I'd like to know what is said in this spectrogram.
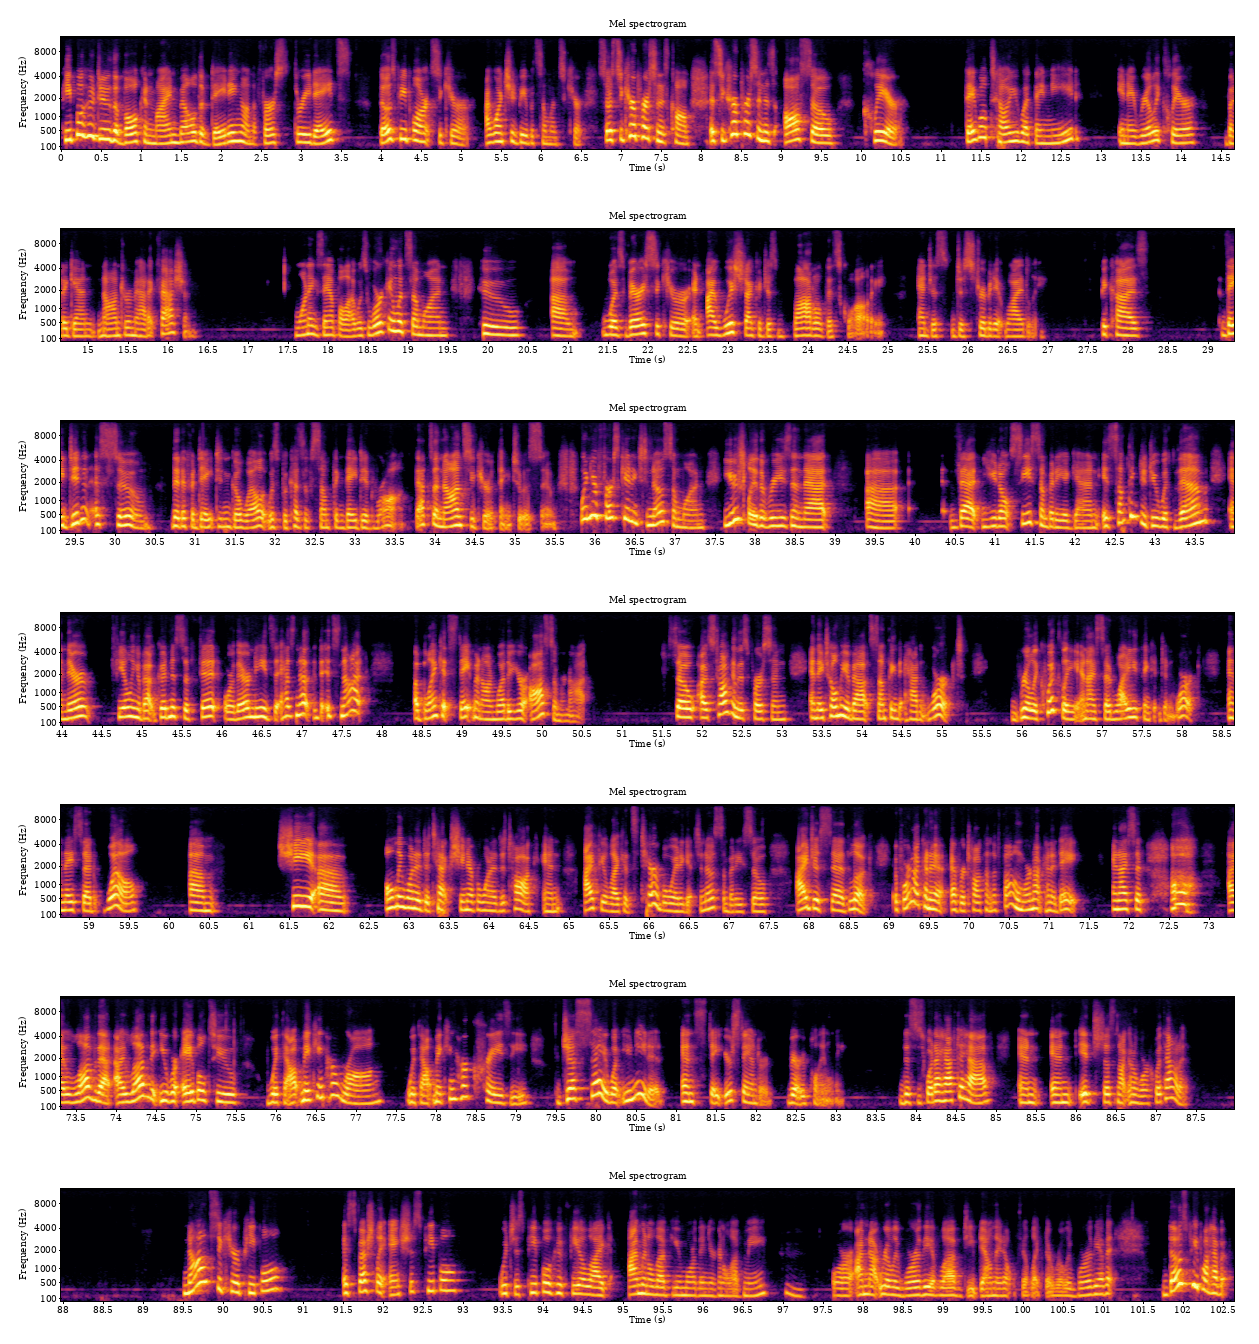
People who do the Vulcan mind meld of dating on the first three dates, those people aren't secure. I want you to be with someone secure. So a secure person is calm. A secure person is also clear. They will tell you what they need in a really clear, but again, non dramatic fashion. One example I was working with someone who um, was very secure, and I wished I could just bottle this quality and just distribute it widely because they didn't assume that if a date didn't go well, it was because of something they did wrong. That's a non secure thing to assume. When you're first getting to know someone, usually the reason that uh, that you don't see somebody again is something to do with them and their feeling about goodness of fit or their needs. It has not, it's not a blanket statement on whether you're awesome or not. So I was talking to this person and they told me about something that hadn't worked really quickly. And I said, Why do you think it didn't work? And they said, Well, um, she uh, only wanted to text, she never wanted to talk. And I feel like it's a terrible way to get to know somebody. So I just said, look, if we're not going to ever talk on the phone, we're not going to date. And I said, oh, I love that. I love that you were able to, without making her wrong, without making her crazy, just say what you needed and state your standard very plainly. This is what I have to have, and and it's just not going to work without it. Non-secure people, especially anxious people, which is people who feel like I'm going to love you more than you're going to love me. Hmm or I'm not really worthy of love. Deep down, they don't feel like they're really worthy of it. Those people have,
